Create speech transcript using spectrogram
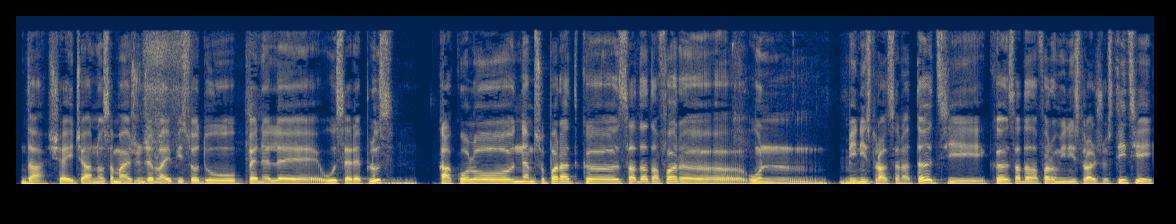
Da, și aici nu o să mai ajungem la episodul PNL-USR+, că acolo ne-am supărat că s-a dat afară un ministru al sănătății, că s-a dat afară un ministru al justiției,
